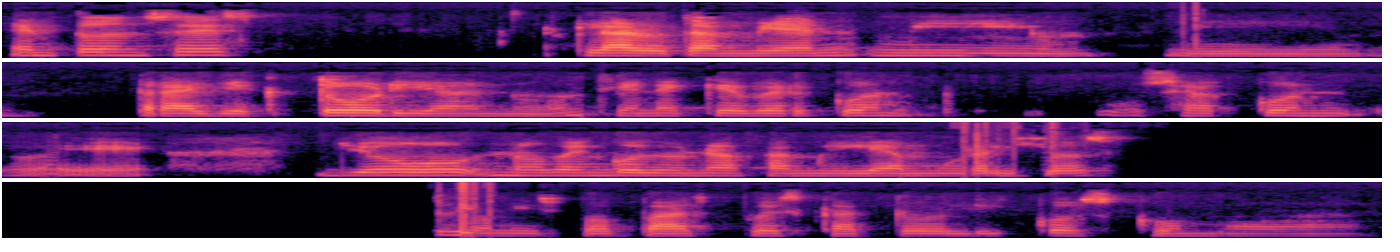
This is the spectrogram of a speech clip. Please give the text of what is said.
Entonces, claro, también mi, trayectoria, ¿no? Tiene que ver con, o sea, con, eh, yo no vengo de una familia muy religiosa, mis papás pues católicos como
